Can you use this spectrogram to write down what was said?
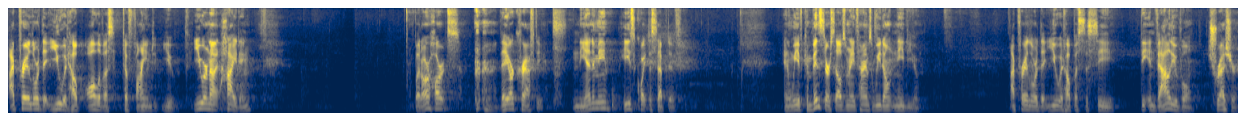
I pray, Lord, that you would help all of us to find you. You are not hiding But our hearts, they are crafty. And the enemy, he's quite deceptive. And we have convinced ourselves many times we don't need you. I pray, Lord, that you would help us to see the invaluable treasure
